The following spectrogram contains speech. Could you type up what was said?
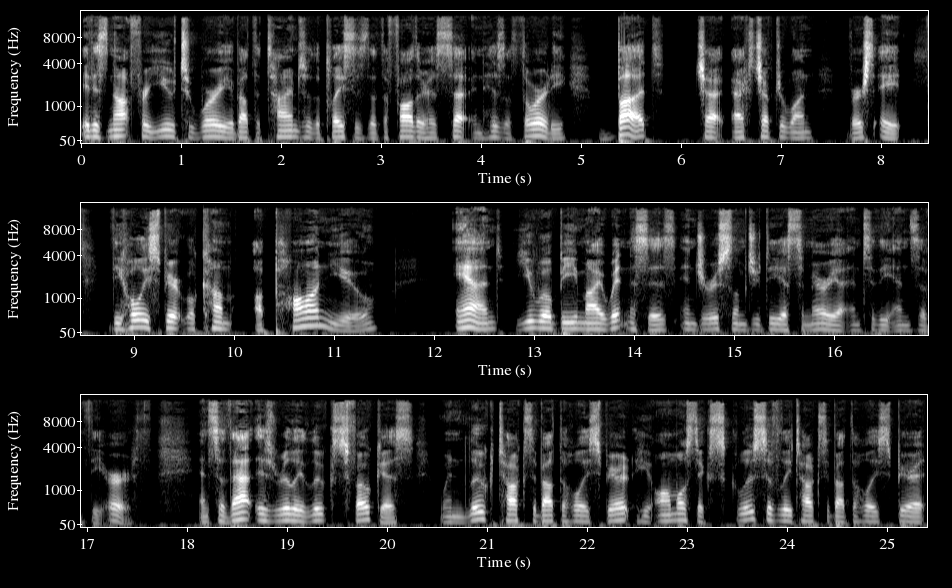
It is not for you to worry about the times or the places that the Father has set in his authority, but, Acts chapter 1, verse 8, the Holy Spirit will come upon you and you will be my witnesses in Jerusalem, Judea, Samaria, and to the ends of the earth. And so that is really Luke's focus. When Luke talks about the Holy Spirit, he almost exclusively talks about the Holy Spirit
